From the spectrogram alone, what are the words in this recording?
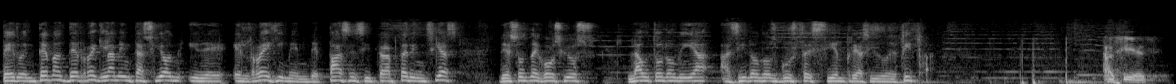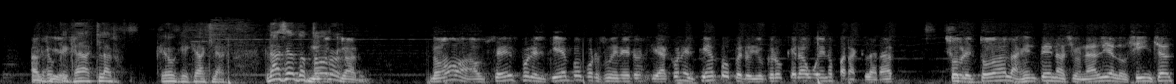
Pero en temas de reglamentación y de el régimen de pases y transferencias de esos negocios, la autonomía, así no nos guste, siempre ha sido de FIFA. Así es. Así Creo que queda claro. Creo que queda claro. Gracias, Muy doctor. claro. No, a ustedes por el tiempo, por su generosidad con el tiempo, pero yo creo que era bueno para aclarar, sobre todo a la gente Nacional y a los hinchas,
